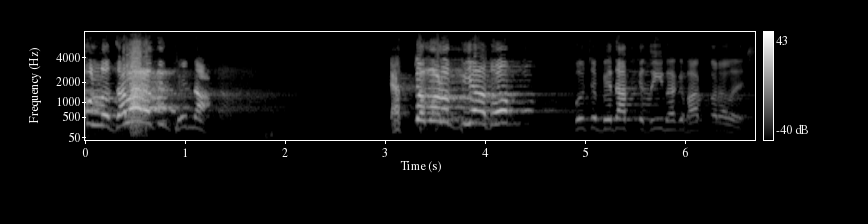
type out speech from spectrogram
কুল্লু জালালাতিন এত বড় বিয়াদব, বলছে বেদাতকে দুই ভাগে ভাগ করা হয়েছে।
